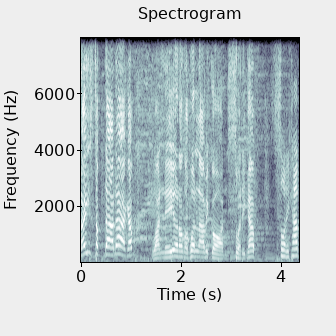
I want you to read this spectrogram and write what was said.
ในสัปดาห์หน้าครับ วันนี้เราสองคนลาไปก่อน สวัสดีครับ สวัสดีครับ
